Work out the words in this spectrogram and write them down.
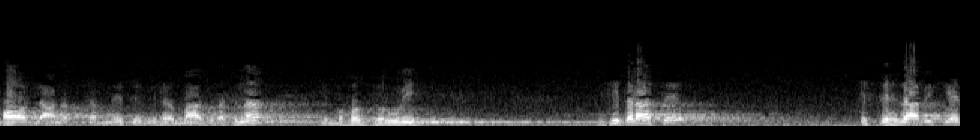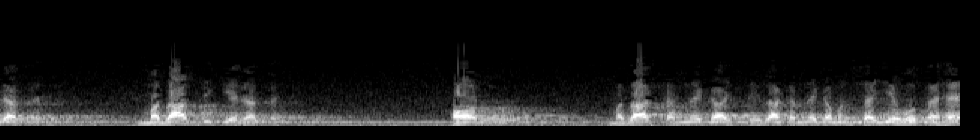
اور لانت کرنے سے جو ہے باز رکھنا۔ یہ بہت ضروری ہے۔ اسی طرح سے استحضا بھی کیا جاتا ہے مزاق بھی کیا جاتا ہے۔ اور مذاق کرنے کا استحضا کرنے کا منشا یہ ہوتا ہے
